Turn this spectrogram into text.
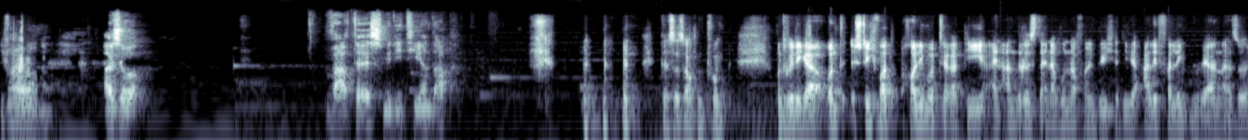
die Frage. Also warte es meditierend ab. das ist auf den Punkt. Und Rüdiger, und Stichwort Hollywood-Therapie, ein anderes deiner wundervollen Bücher, die wir alle verlinken werden. Also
